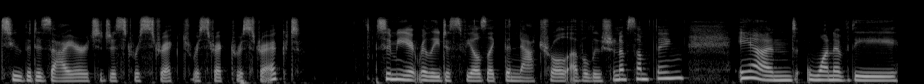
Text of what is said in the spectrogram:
to the desire to just restrict, restrict, restrict. To me, it really just feels like the natural evolution of something. And one of the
